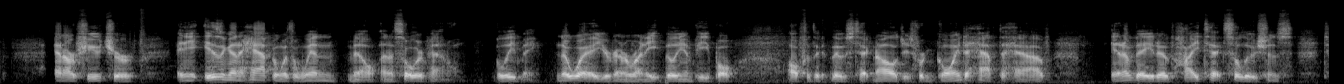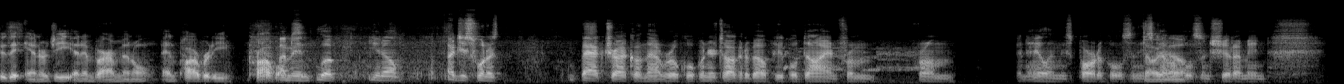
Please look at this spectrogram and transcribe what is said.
and our future. And it isn't going to happen with a windmill and a solar panel. Believe me, no way you're going to run 8 billion people off of the, those technologies. We're going to have to have innovative, high tech solutions to the energy and environmental and poverty problems. I mean, look, you know, I just want to backtrack on that real quick. When you're talking about people dying from from inhaling these particles and these oh, chemicals yeah. and shit, I mean,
